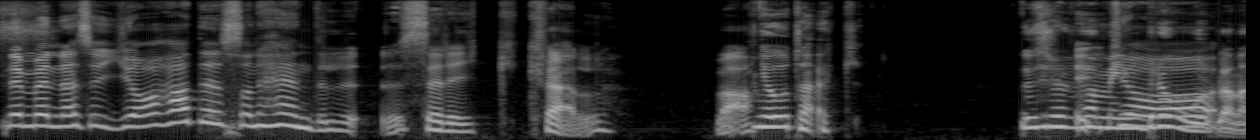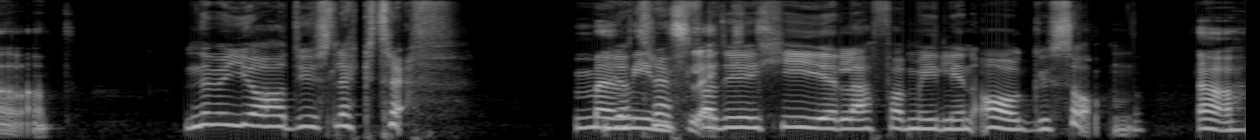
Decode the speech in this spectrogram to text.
Nej men alltså jag hade en sån händelserik kväll. Va? Jo tack. Du träffade min Ja. bror bland annat. Nej men jag hade ju släktträff. Men jag min träffade släkt. ju hela familjen Augustsson Ja.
